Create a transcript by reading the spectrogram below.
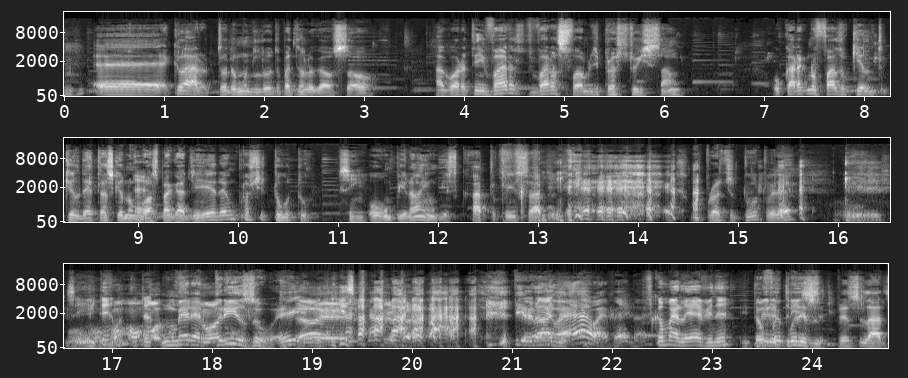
Uhum. É, claro, todo mundo luta para ter um lugar ao sol. Agora, tem várias, várias formas de prostituição. O cara que não faz o que ele, que ele detesta, que ele não É. gosta de pagar dinheiro, é um prostituto. Sim. Ou um piranha, um biscato, quem sabe. um prostituto, né? Sim, tem- Um meretrizo. hein? É, é. Piranha, é, ué, verdade. Fica mais leve, né? Então foi por esse, por esse lado.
